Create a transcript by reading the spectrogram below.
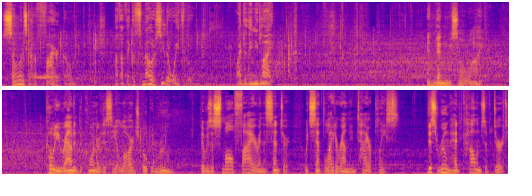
Someone's got a fire going. I thought they could smell or see their way through. Why do they need light? And then we saw why. Cody rounded the corner to see a large open room. There was a small fire in the center, which sent light around the entire place. This room had columns of dirt,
